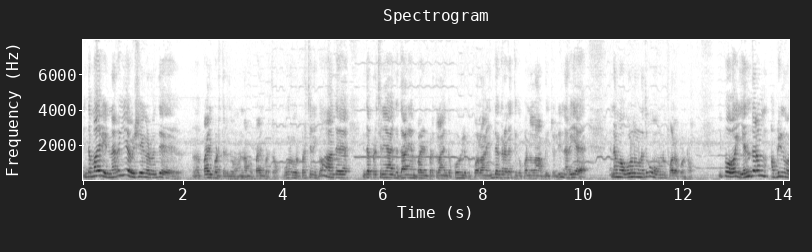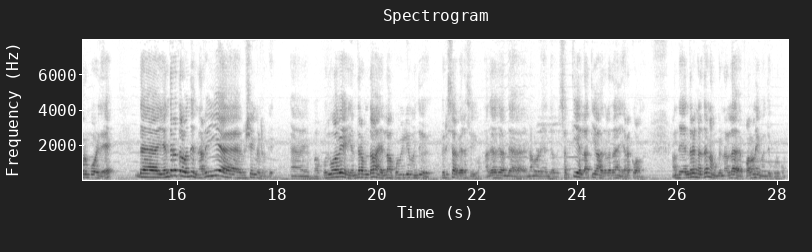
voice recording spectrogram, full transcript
இந்த மாதிரி நிறைய விஷயங்கள் வந்து பயன்படுத்துகிறதும் பயன்படுத்துறதும் நம்ம பயன்படுத்துகிறோம் ஒரு ஒரு பிரச்சனைக்கும் அந்த இந்த பிரச்சனையாக இந்த தானியம் பயன்படுத்தலாம் இந்த கோவிலுக்கு போகலாம் இந்த கிரகத்துக்கு பண்ணலாம் அப்படின்னு சொல்லி நிறைய நம்ம ஒன்று ஒன்றுத்துக்கும் ஒன்று ஃபாலோ பண்ணுறோம் இப்போது எந்திரம் அப்படின்னு வரும்பொழுது இந்த எந்திரத்தில் வந்து நிறைய விஷயங்கள் இருக்குது இப்போ பொதுவாகவே எந்திரம் தான் எல்லா கோவில்லையும் வந்து பெருசாக வேலை செய்வோம். அதாவது அந்த நம்மளுடைய அந்த சக்தி எல்லாத்தையும் அதில் தான் இறக்குவாங்க. அந்த எந்திரங்கள் தான் நமக்கு நல்ல பலனை வந்து கொடுக்கும்.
